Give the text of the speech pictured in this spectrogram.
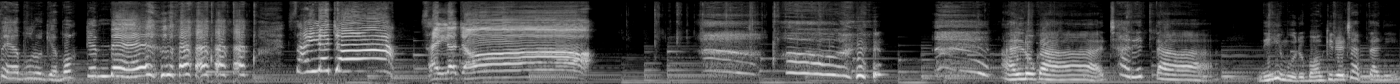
배부르게 먹겠네. 살려줘. 살려줘. 알로가 잘했다. 네 힘으로 먹이를 잡다니.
